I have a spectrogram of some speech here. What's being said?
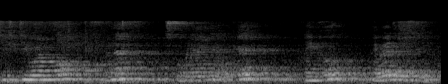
सिक्सटी वन को, है ना? इसको बनाएँगे okay thank you have a day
